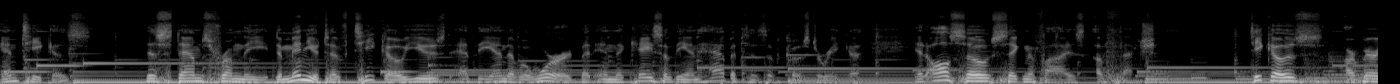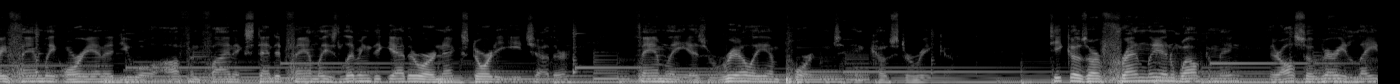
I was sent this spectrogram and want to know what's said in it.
and Ticas. This stems from the diminutive tico used at the end of a word, but in the case of the inhabitants of Costa Rica, it also signifies affection. Ticos are very family oriented. You will often find extended families living together or next door to each other. Family is really important in Costa Rica. Ticos are friendly and welcoming. They're also very laid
